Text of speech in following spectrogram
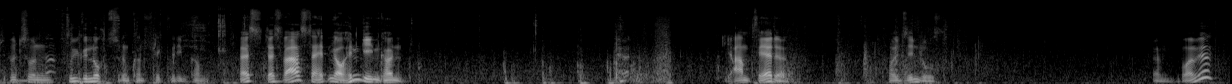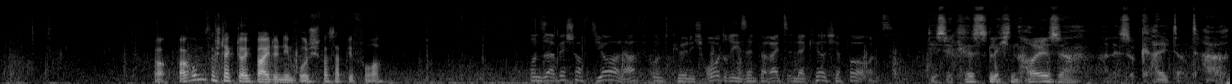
Es wird schon früh genug zu einem Konflikt mit ihm kommen. Was? Das war's? Da hätten wir auch hingehen können. Die armen Pferde. Voll sinnlos. Ähm, wollen wir? Wa- Warum versteckt ihr euch beide in dem Busch? Was habt ihr vor? Unser Bischof Djorlaf und König Rodri sind bereits in der Kirche vor uns. Diese christlichen Häuser, alle so kalt und hart.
